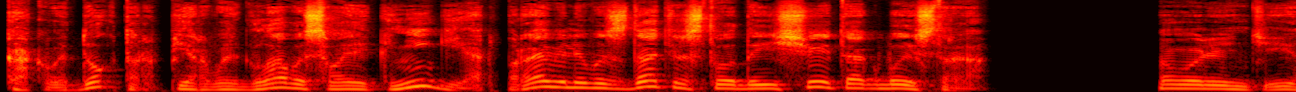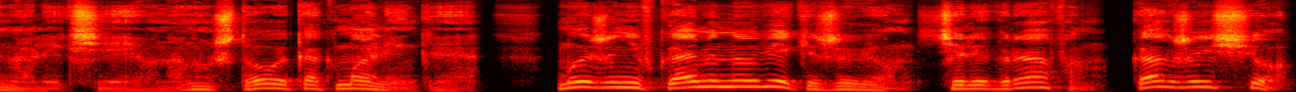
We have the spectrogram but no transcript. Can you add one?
как вы, доктор, первые главы своей книги отправили в издательство, да еще и так быстро?» «Валентина Алексеевна, ну что вы как маленькая? Мы же не в каменном веке живем. Телеграфом? Как же еще?»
